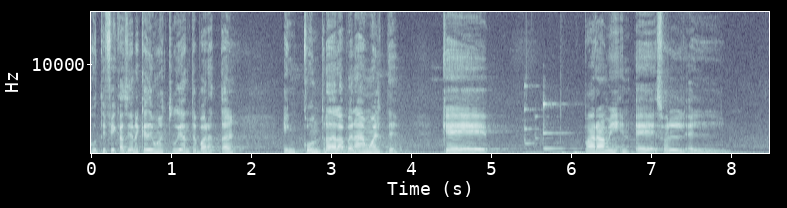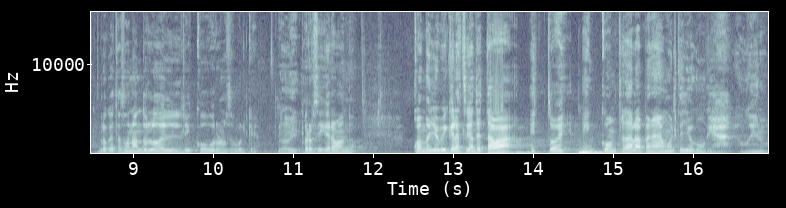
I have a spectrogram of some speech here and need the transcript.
justificaciones que dio un estudiante para estar en contra de la pena de muerte, que para mí, eh, eso es el, el- lo que está sonando es lo del disco duro, no sé por qué. Pero sigue grabando. Cuando yo vi que el estudiante estaba, estoy en contra de la pena de muerte, yo como que, ah, qué bueno.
